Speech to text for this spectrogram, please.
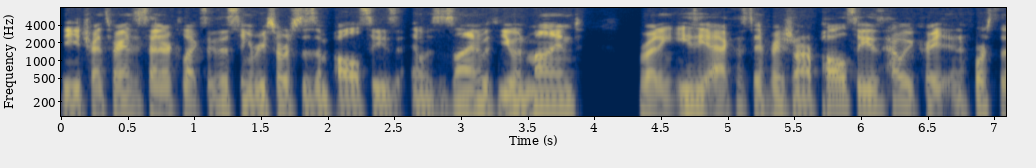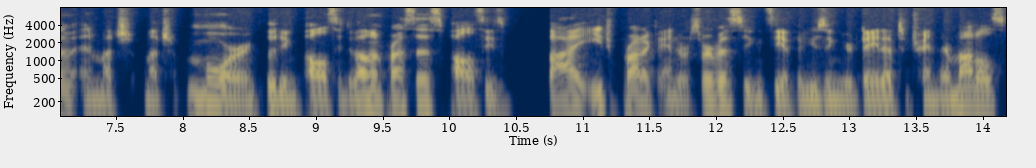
The Transparency Center collects existing resources and policies and was designed with you in mind providing easy access to information on our policies, how we create and enforce them, and much, much more, including policy development process, policies by each product and or service. So you can see if they're using your data to train their models,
